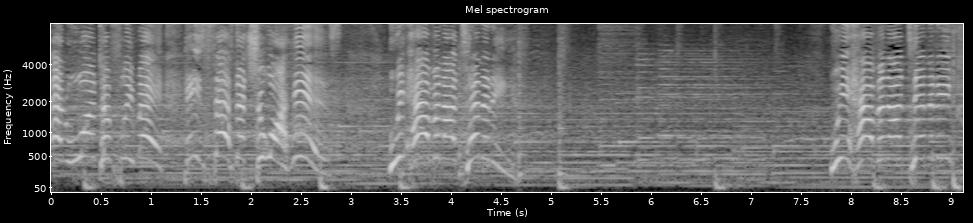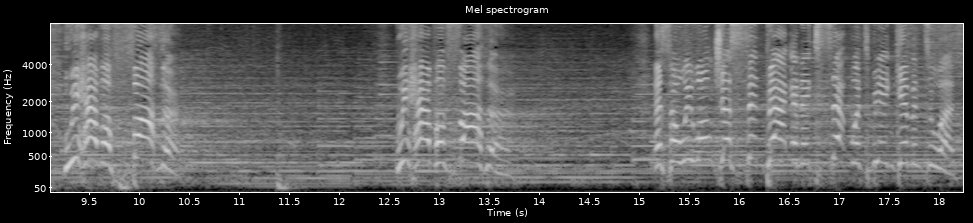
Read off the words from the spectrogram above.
and wonderfully made, He says that you are His. Have an identity. We have an identity. We have a father. We have a father. And so we won't just sit back and accept what's being given to us.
